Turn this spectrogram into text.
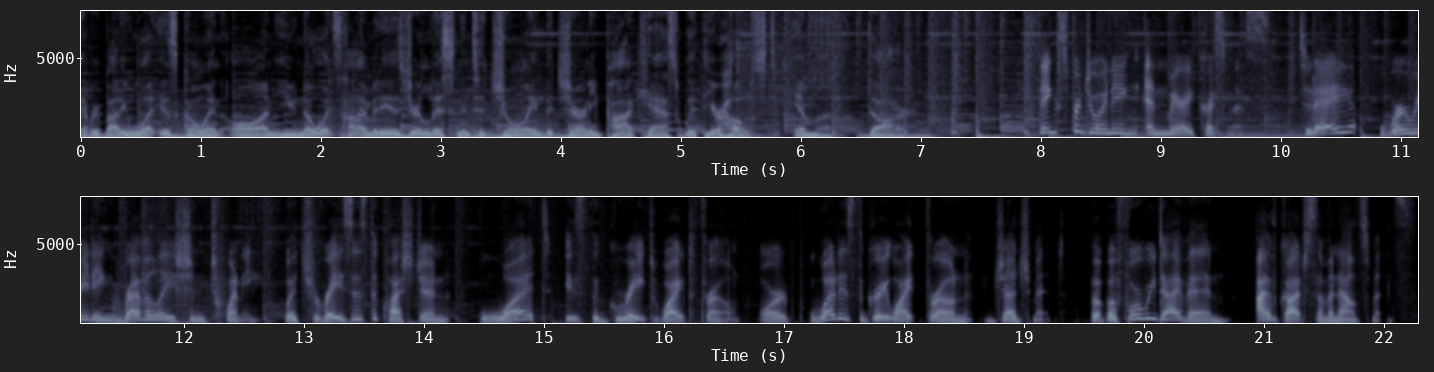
Everybody, what is going on? You know what time it is. You're listening to Join the Journey podcast with your host, Emma Dotter. Thanks for joining and Merry Christmas. Today, we're reading Revelation 20, which raises the question what is the Great White Throne? Or what is the Great White Throne judgment? But before we dive in, I've got some announcements.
